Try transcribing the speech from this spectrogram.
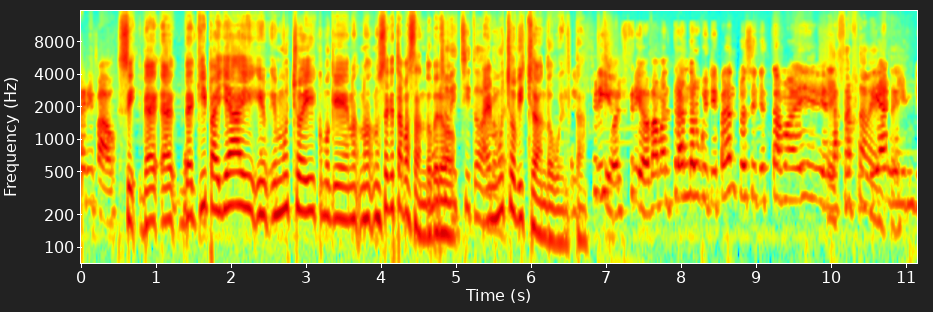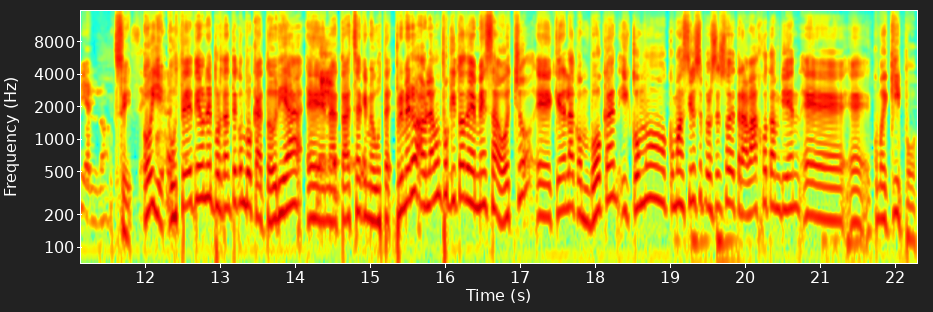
agripados. Sí, de, de aquí para allá y, y- y mucho ahí como que no, no- no sé qué está pasando, Mucho pero bichito hay dando mucho vueltas. bicho dando El vuelta. frío, el frío. Vamos entrando al Witipantro, así que estamos ahí en las profundidades del invierno. Sí. Sí. Oye, ustedes tienen una importante convocatoria, eh, Natacha, que me gusta. Primero, hablamos un poquito de Mesa 8, eh, quiénes la convocan y cómo, cómo ha sido ese proceso de trabajo también eh, eh, como equipo.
